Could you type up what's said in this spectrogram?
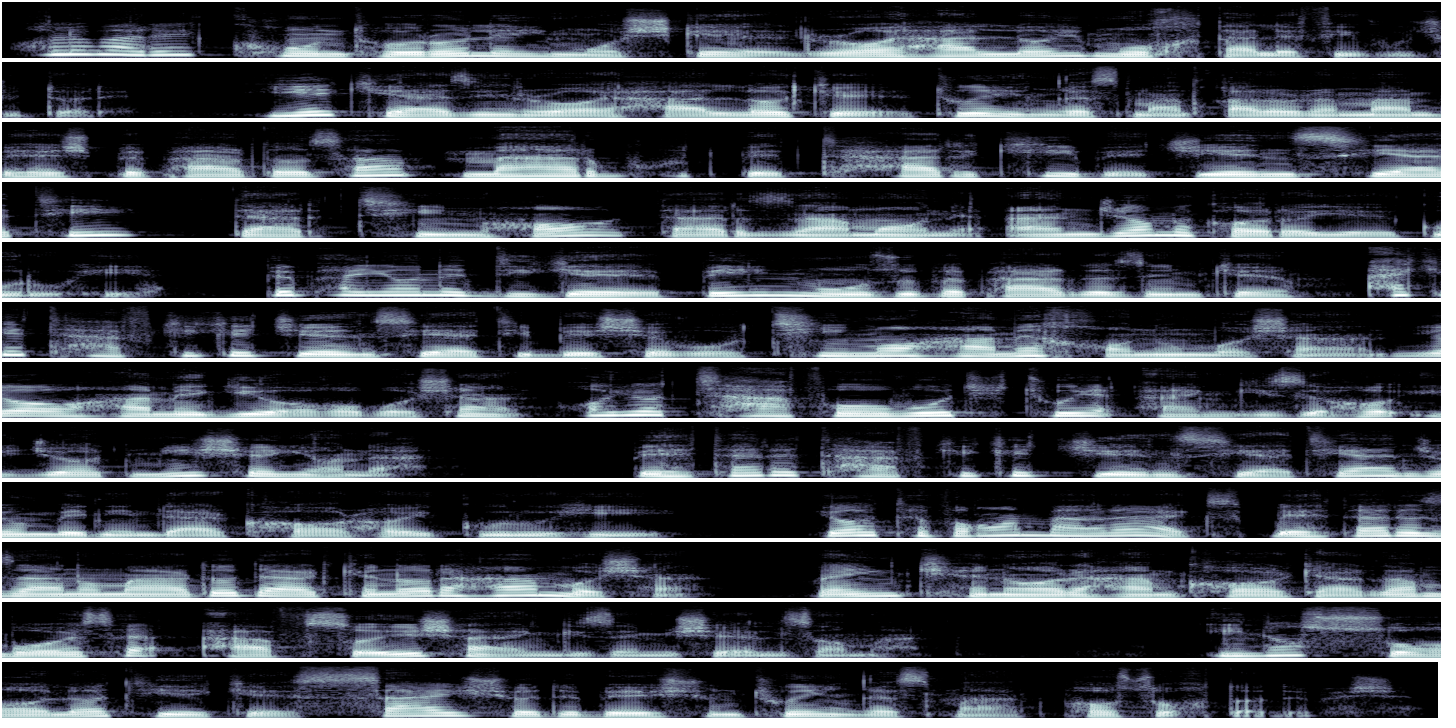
حالا برای کنترل این مشکل راه حلای مختلفی وجود داره. یکی از این راه حلا که تو این قسمت قرار من بهش بپردازم مربوط به ترکیب جنسیتی در تیمها در زمان انجام کارهای گروهیه. به بیان دیگه به این موضوع بپردازیم که اگه تفکیک جنسیتی بشه و تیما همه خانوم باشن یا همگی آقا باشن آیا تفاوتی توی انگیزه ها ایجاد میشه یا نه بهتر تفکیک جنسیتی انجام بدیم در کارهای گروهی یا اتفاقا برعکس بهتر زن و مردا در کنار هم باشن و این کنار هم کار کردن باعث افزایش انگیزه میشه الزامن اینا سوالاتیه که سعی شده بهشون تو این قسمت پاسخ داده بشه.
